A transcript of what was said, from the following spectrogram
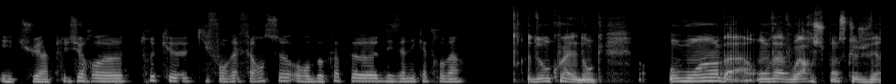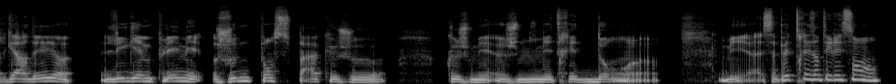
et tu as plusieurs trucs qui font référence au Robocop des années 80. Donc ouais, donc au moins, bah, on va voir. Je pense que je vais regarder les gameplays, mais je ne pense pas que je que je m'y mettrai dedans. mais ça peut être très intéressant. Hein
